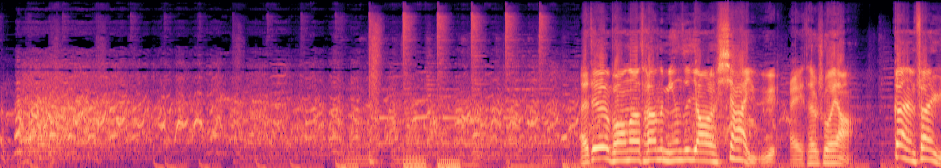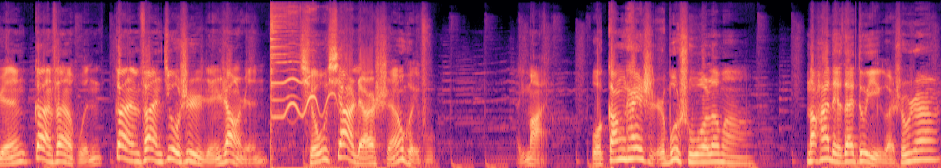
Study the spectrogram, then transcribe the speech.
哎，这位朋友呢，他的名字叫夏雨。哎，他说呀，干饭人，干饭魂，干饭就是人上人。求下联神回复。哎呀妈呀，我刚开始不说了吗？那还得再对一个，是不是？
